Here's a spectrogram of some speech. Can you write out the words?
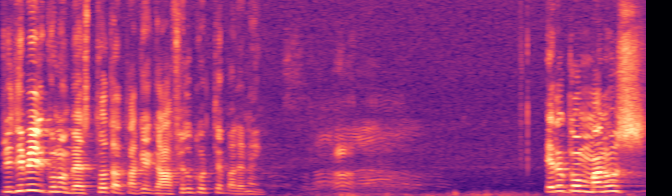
পৃথিবীর কোনো ব্যস্ততা তাকে গাফেল করতে পারে নাই। এরকম মানুষ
